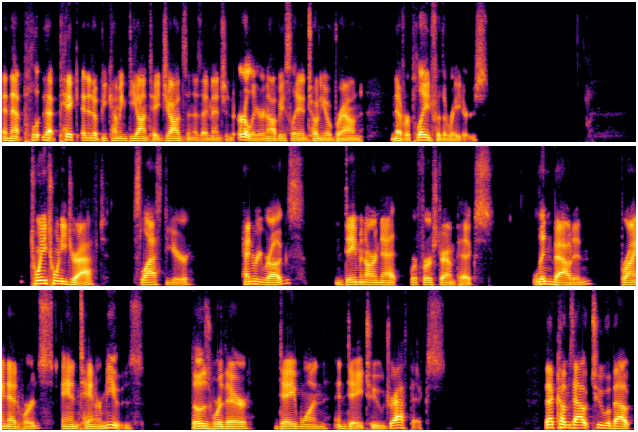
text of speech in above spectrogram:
and that pl- that pick ended up becoming Diontae Johnson, as I mentioned earlier, and obviously Antonio Brown never played for the Raiders. 2020 draft, this last year, Henry Ruggs, Damon Arnette were first round picks, Lynn Bowden, Bryan Edwards, and Tanner Muse. Those were their day one and day two draft picks. That comes out to about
